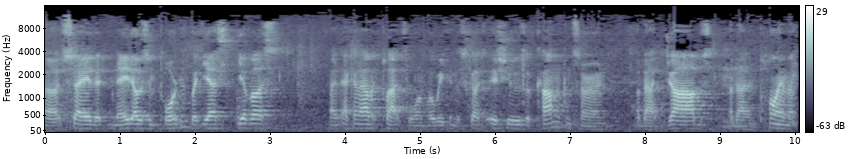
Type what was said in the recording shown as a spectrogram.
uh, say that NATO is important, but yes, give us an economic platform where we can discuss issues of common concern about jobs, about employment,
